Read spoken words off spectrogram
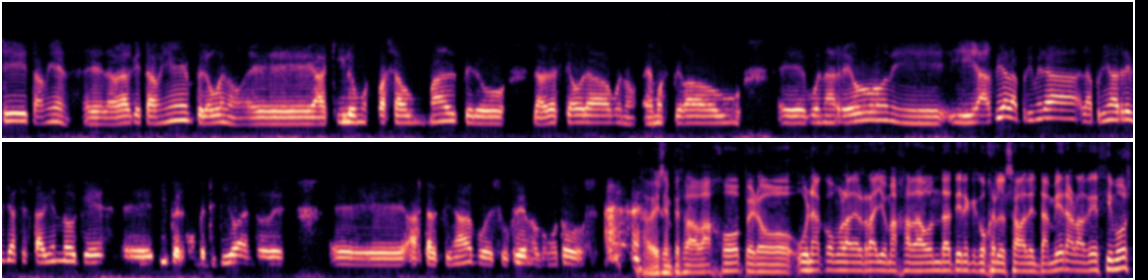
Sí, también, eh, la verdad que también, pero bueno, eh, aquí lo hemos pasado mal, pero la verdad es que ahora, bueno, hemos pegado eh, buen arreón y, y, al final la primera la primera red ya se está viendo que es eh, hiper competitiva, entonces eh, hasta el final pues sufriendo como todos. Habéis empezado abajo, pero una como la del Rayo Majada Onda tiene que coger el Sabadell también, ahora décimos,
